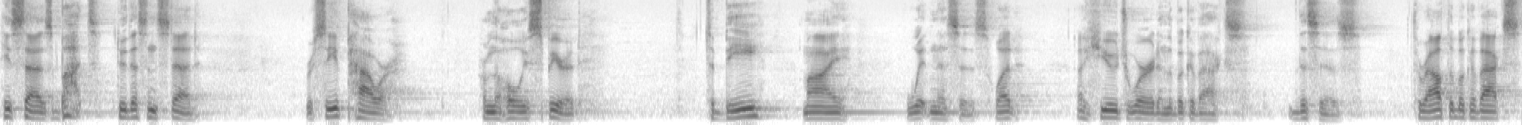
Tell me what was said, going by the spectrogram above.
He says, but do this instead receive power from the Holy Spirit to be my witnesses. What a huge word in the book of Acts this is. Throughout the book of Acts,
